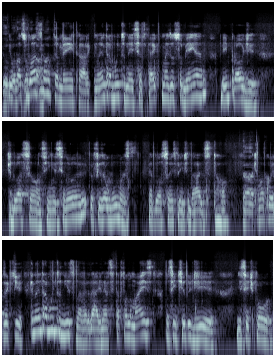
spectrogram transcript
eu, eu faço doação da... também, cara, que não entra muito nesse aspecto, mas eu sou bem, bem prol de, de doação. Assim, esse ano eu fiz algumas né, doações para entidades e tal. Ah, que é uma coisa que, que não entra muito nisso, na verdade, né? Você tá falando mais no sentido de, de ser tipo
